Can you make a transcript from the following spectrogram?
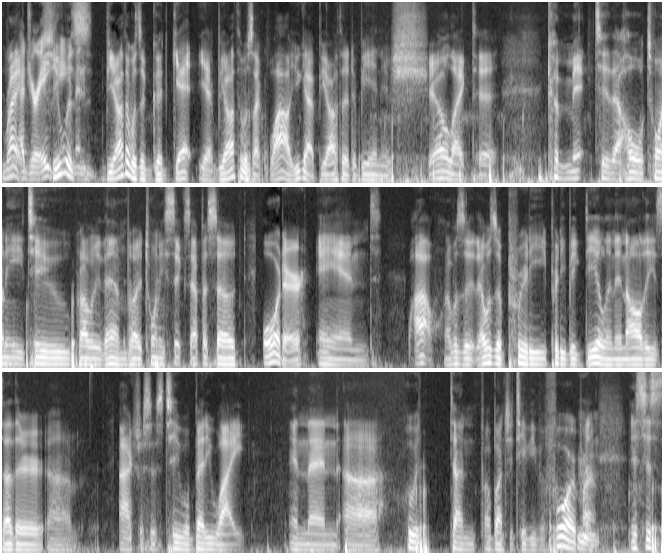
right had your A she was and- Bea Arthur was a good get yeah Bea Arthur was like wow you got Bea Arthur to be in your show like to commit to the whole 22 probably them probably 26 episode order and wow that was a that was a pretty pretty big deal and then all these other um, actresses too well Betty White and then uh, who had done a bunch of TV before but Right. it's just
